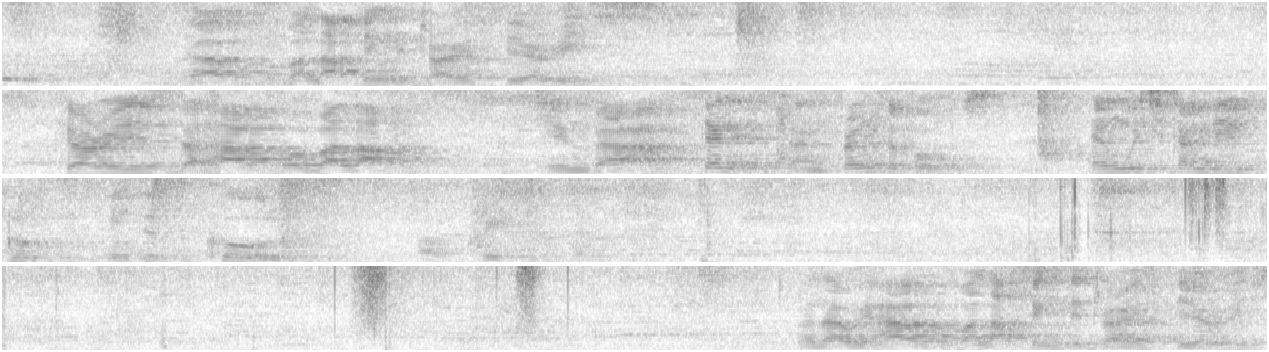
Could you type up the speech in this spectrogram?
We have overlapping literary theories. Theories that have overlaps in their tenets and principles, and which can be grouped into schools of criticism. Whether we have overlapping literary theories,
